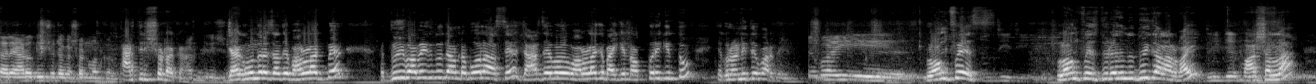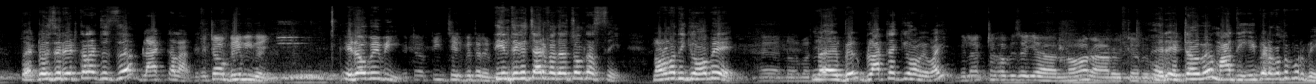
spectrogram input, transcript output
তারে আরও দুইশো টাকা সম্মান করব। আটত্রিশশো টাকা। 3800 যাই বন্ধুরা যাদের ভালো লাগবে দুইভাবে কিন্তু দামটা বলা আছে। যার যেভাবে ভালো লাগে বাইকে নক করে কিন্তু এগুলো নিতে পারবেন। ভাই লং ফেস জি জি। লং ফেস দুটো কিন্তু দুই কালার ভাই মার্শাল্লাহ তো একটা হচ্ছে রেড কালার হচ্ছে ব্ল্যাক কালার এটাও বেবি ভাই এটাও বেবি তিন থেকে চার ফেদার চলতেছে নর্মাদি কি হবে? ব্লাডটা কি হবে ভাই? ব্লাডটা হবে যে নর আর ওইটা হবে এটা হবে মাদি। এই পেটা কত পড়বে?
